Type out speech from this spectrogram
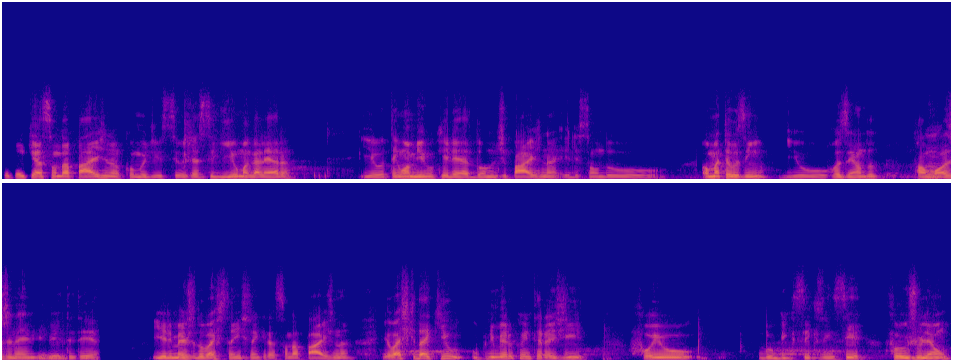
sobre a criação da página, como eu disse, eu já segui uma galera. E eu tenho um amigo que ele é dono de página, eles são do. É o Mateuzinho e o Rosendo, famosos hum. na NBTT. E ele me ajudou bastante na criação da página. Eu acho que daqui, o, o primeiro que eu interagi foi o do Big Six em si, foi o Julião,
